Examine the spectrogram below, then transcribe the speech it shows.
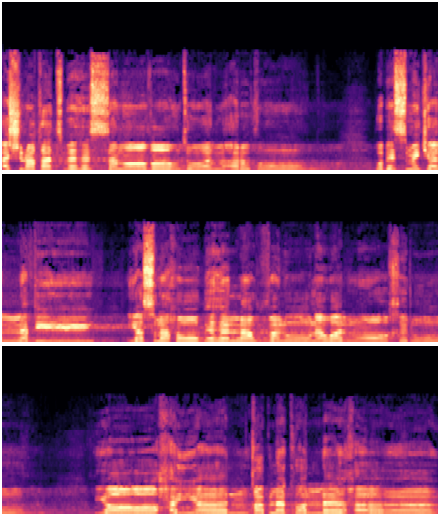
أشرقت به السماوات والأرض وباسمك الذي يصلح به الأولون والآخرون. يا حيا قبل كل حال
